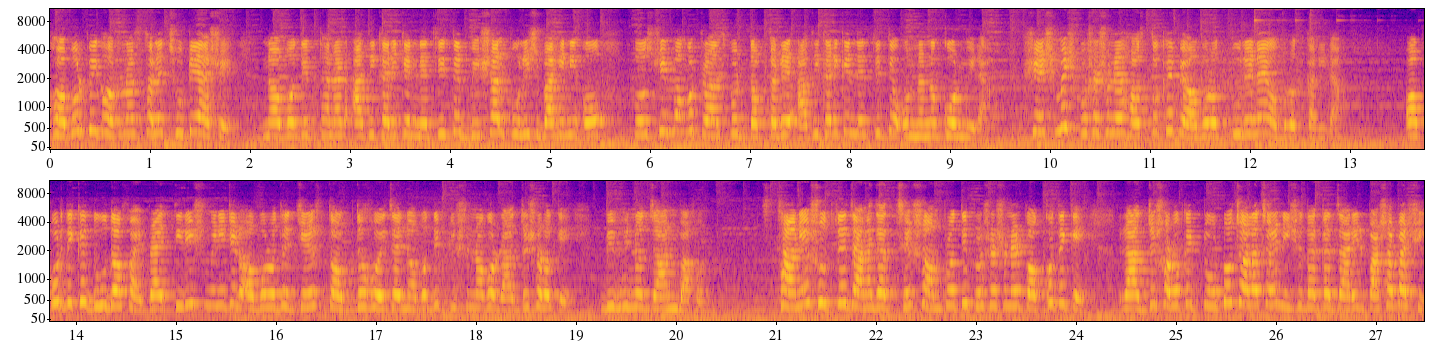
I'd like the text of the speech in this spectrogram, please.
খবর পেয়ে ঘটনাস্থলে ছুটে আসে নবদ্বীপ থানার আধিকারিকের নেতৃত্বে বিশাল পুলিশ বাহিনী ও পশ্চিমবঙ্গ ট্রান্সপোর্ট দপ্তরের আধিকারিকের নেতৃত্বে অন্যান্য কর্মীরা। শেষমেশ প্রশাসনের হস্তক্ষেপে অবরোধ তুলে নেয় অবরোধকারীরা। অপরদিকে দু দফায় প্রায় তিরিশ মিনিটের অবরোধের জেরে স্তব্ধ হয়ে যায় নবদ্বীপ কৃষ্ণনগর রাজ্য সড়কে বিভিন্ন যানবাহন। স্থানীয় সূত্রে জানা যাচ্ছে, সম্প্রতি প্রশাসনের পক্ষ থেকে রাজ্য সড়কে টোটো চলাচলে নিষেধাজ্ঞা জারির পাশাপাশি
